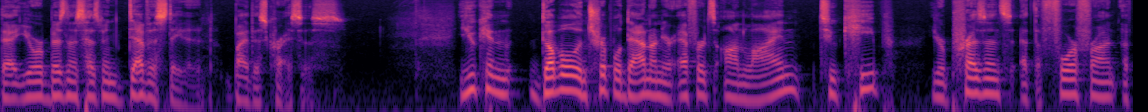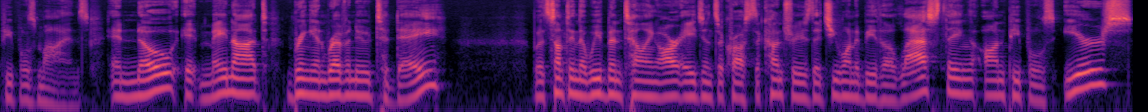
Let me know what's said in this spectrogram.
that your business has been devastated by this crisis. You can double and triple down on your efforts online to keep your presence at the forefront of people's minds. And no, it may not bring in revenue today, but something that we've been telling our agents across the country is that you want to be the last thing on people's ears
